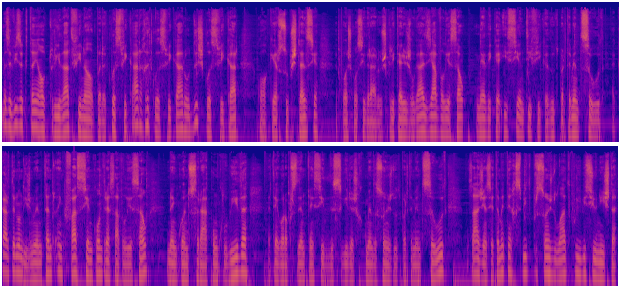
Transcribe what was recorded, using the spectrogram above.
mas avisa que tem autoridade final para classificar, reclassificar ou desclassificar qualquer substância após considerar os critérios legais e a avaliação médica e científica do Departamento de Saúde. A carta não diz, no entanto, em que fase se encontra essa avaliação nem quando será concluída. Até agora o precedente tem sido de seguir as recomendações do Departamento de Saúde, mas a agência também tem recebido pressões do lado proibicionista.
